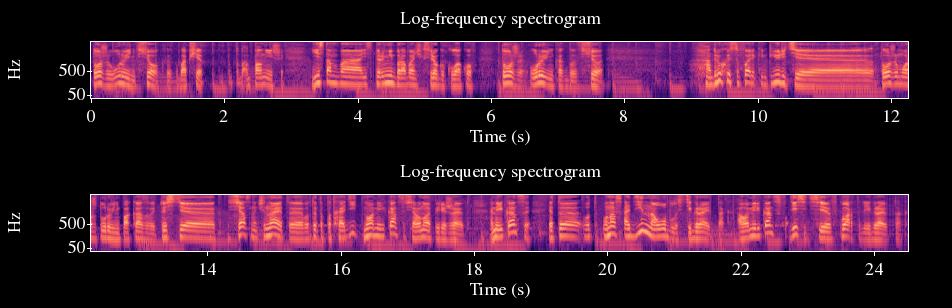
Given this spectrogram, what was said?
тоже уровень, все, вообще п- п- полнейший. Есть там э, из Перми барабанщик Серега Кулаков, тоже уровень как бы все. Андрюха из Cephalic Impurity э, тоже может уровень показывать. То есть э, сейчас начинает э, вот это подходить, но американцы все равно опережают. Американцы, это вот у нас один на область играет так, а у американцев 10 в квартале играют так.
